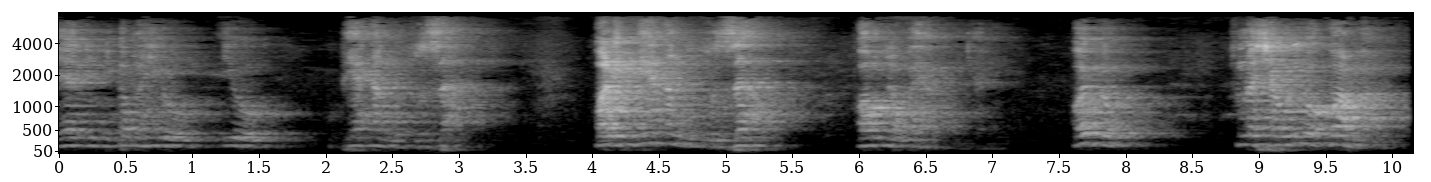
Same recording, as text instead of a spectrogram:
yaani ni kama hiyo hiyo kupeana nguvu zao. Walipeana nguvu zao kwa mtu ambaye hakujali kwa hivyo tunashauriwa kwamba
